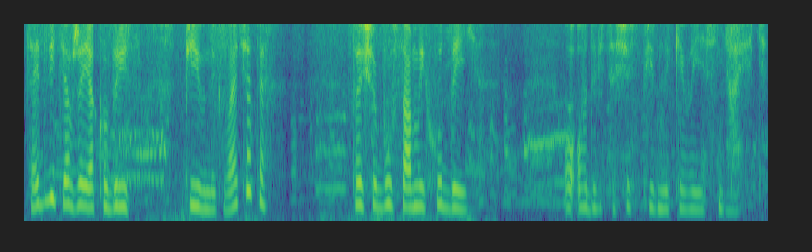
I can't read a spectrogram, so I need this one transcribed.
Цей дивіться вже як обріз півник, бачите? Той, що був самий худий. О, о, дивіться, щось півники виясняють.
